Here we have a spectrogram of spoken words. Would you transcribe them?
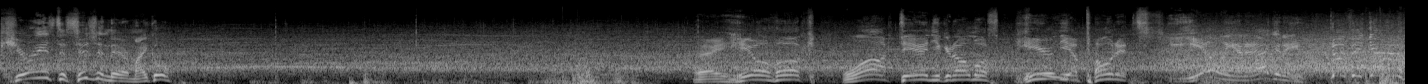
Curious decision there, Michael. A heel hook locked in. You can almost hear the opponents yelling in agony. Does he get him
